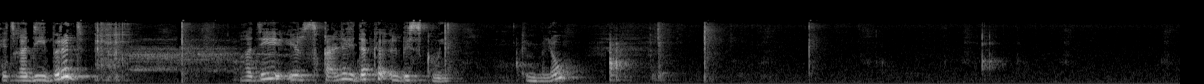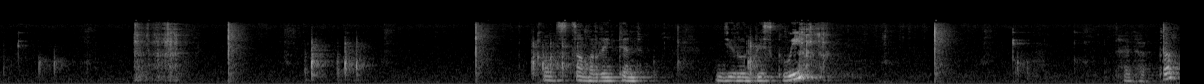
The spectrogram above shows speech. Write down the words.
حيت غادي يبرد غادي يلصق عليه داك البسكوي. نكملو. مستمرين كنديرو البسكوي بحال هكا.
